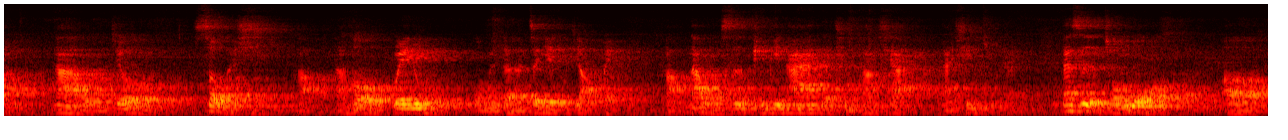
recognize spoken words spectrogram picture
理，那我就受了洗，好，然后归入我们的真耶稣教会，好，那我是平平安安的情况下来信主的。但是从我呃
